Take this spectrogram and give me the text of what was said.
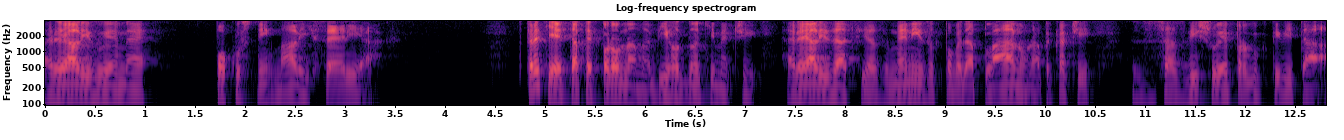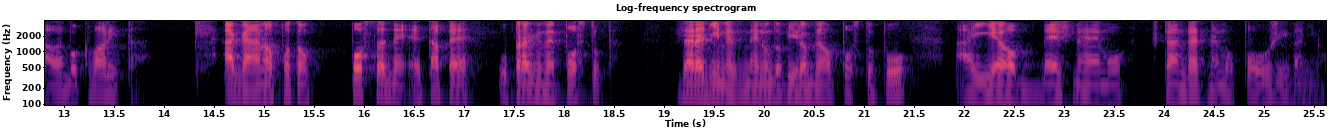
realizujeme v pokusných malých sériách. V tretej etape porovnáme, vyhodnotíme, či realizácia zmeny zodpoveda plánu, napríklad či sa zvyšuje produktivita alebo kvalita. Ak áno, potom v poslednej etape upravíme postup. Zaradíme zmenu do výrobného postupu a jeho bežnému štandardnému používaniu.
